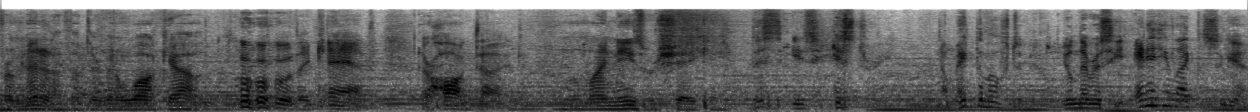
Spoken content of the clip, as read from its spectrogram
For a minute, I thought they were gonna walk out. they can't. They're hogtied. Well, my knees were shaking. This is history. Now make the most of it. You'll never see anything like this again.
